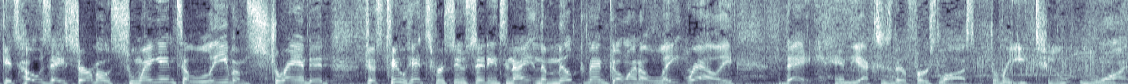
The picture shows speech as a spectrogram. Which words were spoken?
gets Jose Sermo swinging to leave him stranded. Just two hits for Sioux City tonight, and the Milkmen go on a late rally. They and the X's their first loss, 3 to 1.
